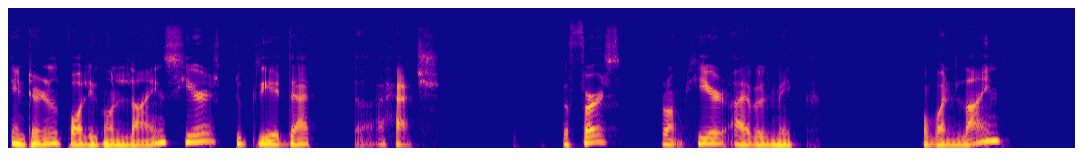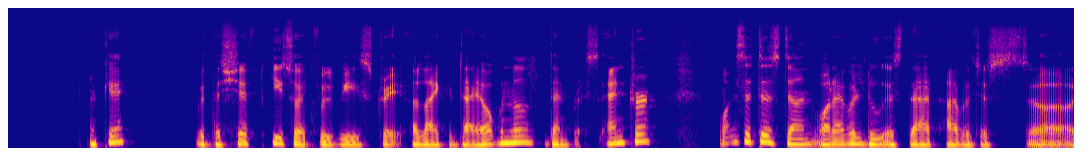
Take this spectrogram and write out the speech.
internal polygon lines here to create that uh, hatch. So first from here, I will make one line, okay, with the shift key. So it will be straight uh, like diagonal, then press enter. Once it is done, what I will do is that I will just uh,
